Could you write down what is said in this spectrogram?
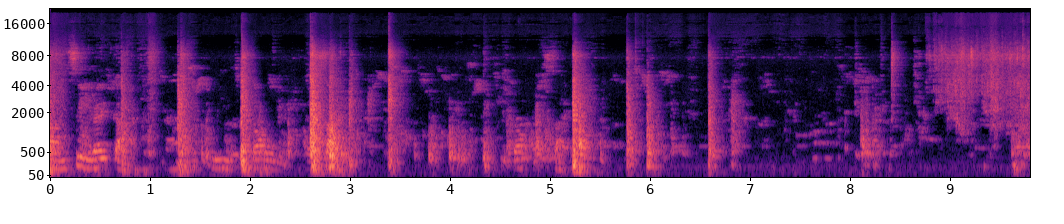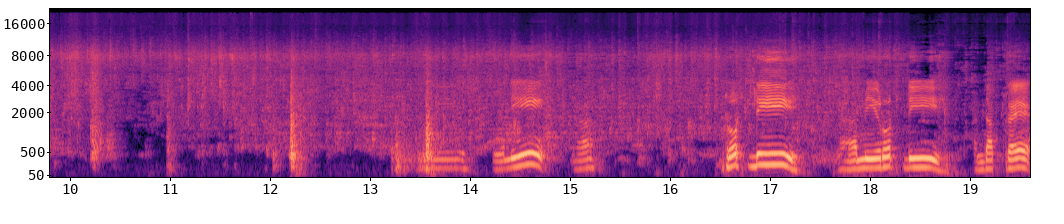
ามสี่รายการนะที่จะต้องเอาใส่ที่ต้องเอาใส่มีตัวนี้นะรสดีนะมีรสดีอันดับแรก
